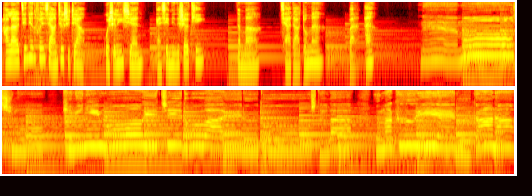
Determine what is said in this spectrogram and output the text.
好了，今天的分享就是这样。我是林璇，感谢您的收听。那么，亲爱的耳朵们，晚安。ねえもしも君にもう一度会えるとしたらうまく言えるかな？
